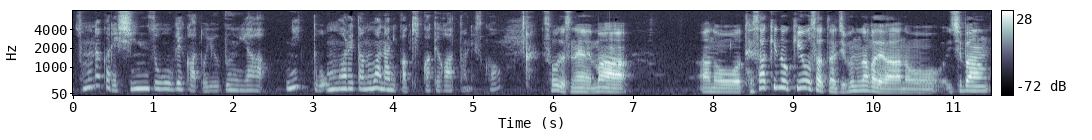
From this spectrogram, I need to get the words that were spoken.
その中で心臓外科という分野にと思われたのは何かきっかけがあったんですか？そうですね。まあ、あの、手先の器用さってのは自分の中では、あの、一番、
